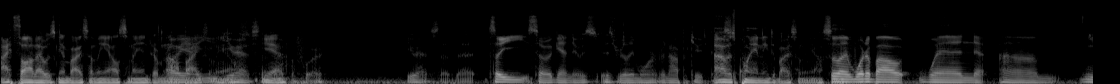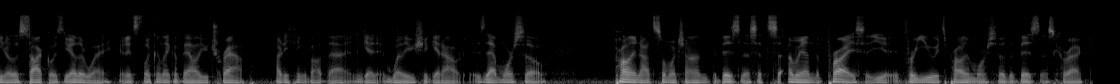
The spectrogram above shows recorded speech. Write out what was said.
I thought I was going to buy something else and I ended up not oh yeah, buying something you else. have said yeah. before. You have said that. So you, so again, it was is really more of an opportunity. I was planning to buy something else. So then, what about when um, you know the stock goes the other way and it's looking like a value trap? How do you think about that and get and whether you should get out? Is that more so? Probably not so much on the business. It's I mean on the price. You- For you, it's probably more so the business, correct?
